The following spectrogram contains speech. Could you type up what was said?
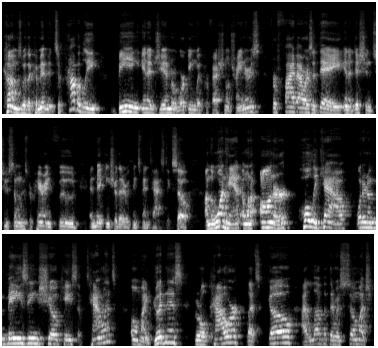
comes with a commitment to probably being in a gym or working with professional trainers for five hours a day, in addition to someone who's preparing food and making sure that everything's fantastic. So, on the one hand, I want to honor, holy cow, what an amazing showcase of talent. Oh my goodness, girl power, let's go. I love that there was so much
